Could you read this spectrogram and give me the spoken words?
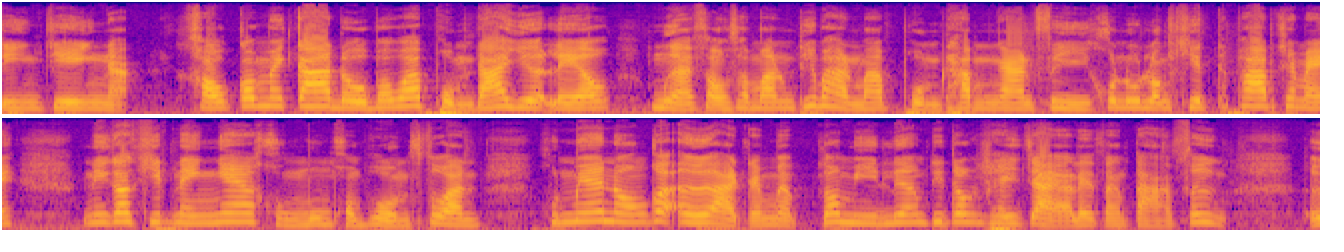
จริงๆน่ะ เขาก็ไม่กล้าโดเพราะว่าผมได้เยอะแล้ว เหมือนสองสามวันที่ผ่านมาผมทำงานฟรีคนดูลองคิดภาพใช่ไหมนี่ก็คิดในแง่ของมุมของผมส่วน คุณแม่น้องก็เอออาจจะแบบต้องมีเรื่องที่ต้องใช้จ่ายอะไรต่างๆ ซึ่งเอ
